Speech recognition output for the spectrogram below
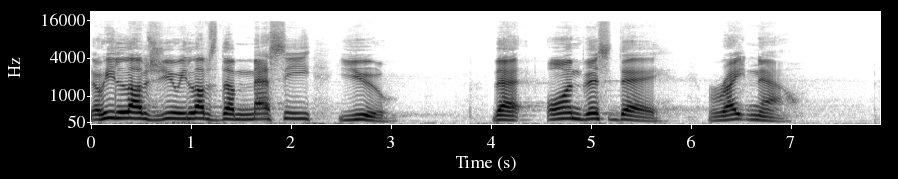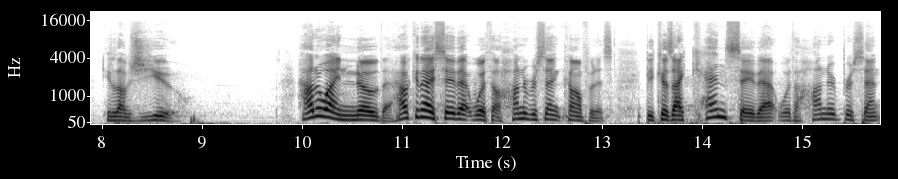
No, He loves you. He loves the messy you that on this day, right now, He loves you. How do I know that? How can I say that with 100% confidence? Because I can say that with 100%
